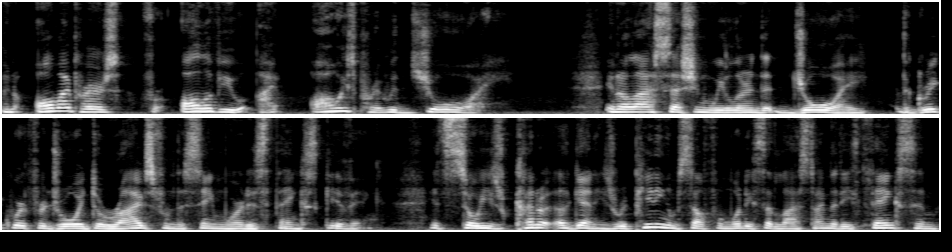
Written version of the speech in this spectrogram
In all my prayers for all of you, I always pray with joy. In our last session, we learned that joy, the Greek word for joy, derives from the same word as thanksgiving. It's so he's kind of again he's repeating himself from what he said last time that he thanks him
